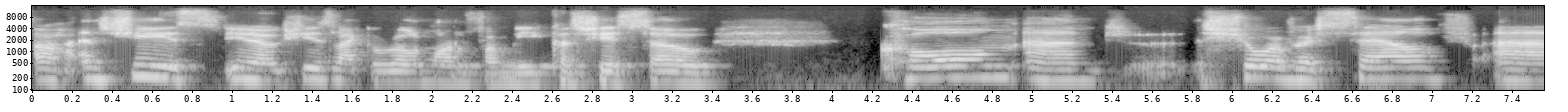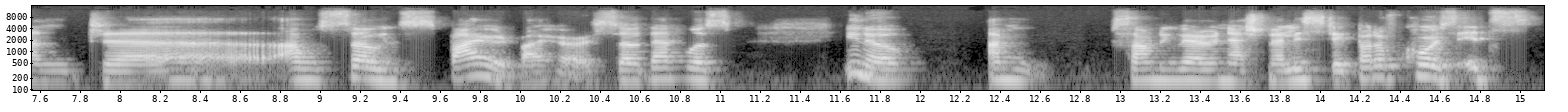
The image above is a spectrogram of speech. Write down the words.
uh, and she is you know she's like a role model for me because she's so calm and sure of herself and uh, i was so inspired by her so that was you know i'm sounding very nationalistic but of course it's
